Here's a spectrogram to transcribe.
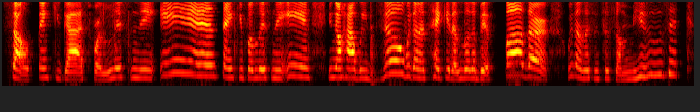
So, thank you guys for listening in. Thank you for listening in. You know how we do. We're going to take it a little bit further. We're going to listen to some music.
